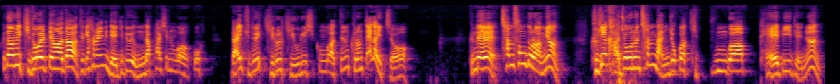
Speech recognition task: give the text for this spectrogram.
그 다음에 기도할 때마다 되게 하나님이 내 기도에 응답하시는 것 같고 나의 기도에 귀를 기울이실 것 같은 그런 때가 있죠. 근데 참 성도라면 그게 가져오는 참 만족과 기쁨과 대비되는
